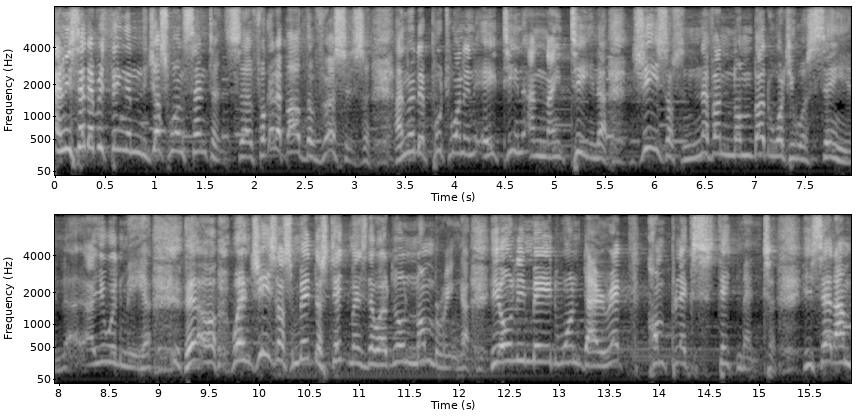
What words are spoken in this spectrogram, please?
and he said everything in just one sentence. Uh, forget about the verses. I know they put one in 18 and 19. Uh, Jesus never numbered what he was saying. Are you with me? when Jesus made the statements, there were no numbering. He only made one direct, complex statement. He said, I'm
